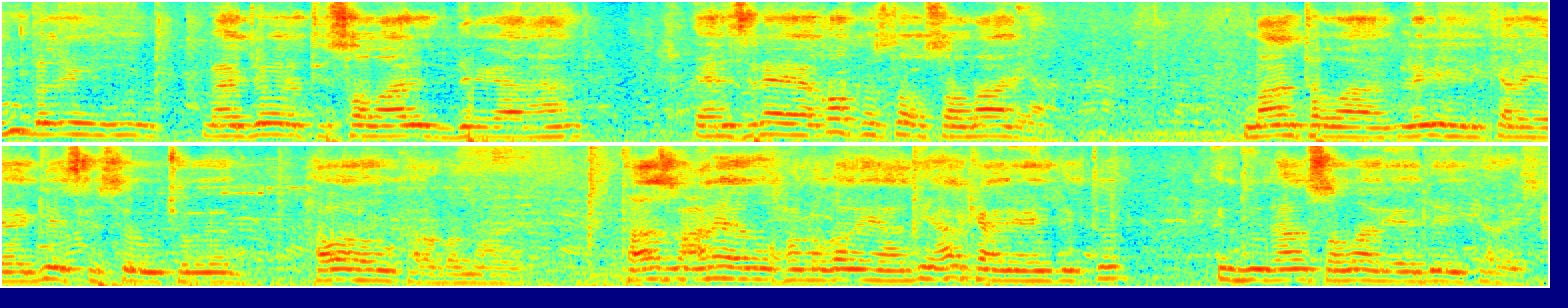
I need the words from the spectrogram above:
ugu badan yihiin majority soomaalidu deegaan ahaan een is leeyahay qof kasta oo soomaaliya maanta waa laga heli karayaa gees kasta uu jooga haba lagu kala badnaayo taas macnaheedu wuxuu noqonayaa haddii halkaani ay degto in guud ahaan soomaaliya ay karayso.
